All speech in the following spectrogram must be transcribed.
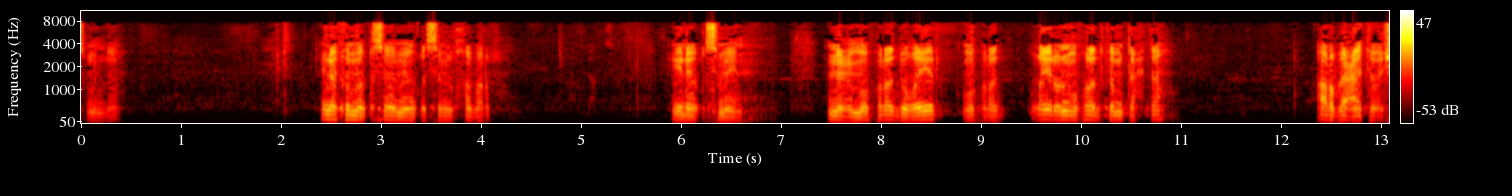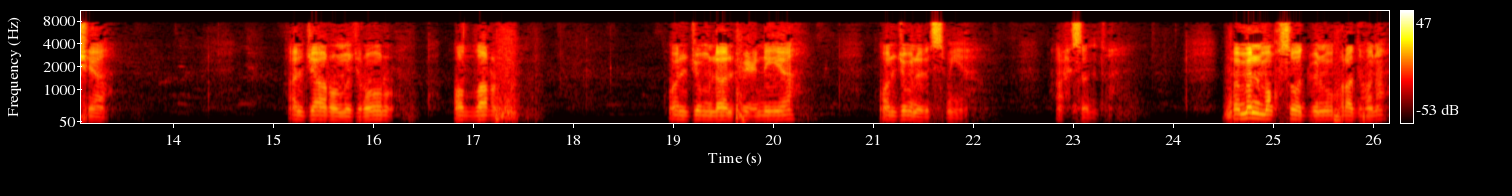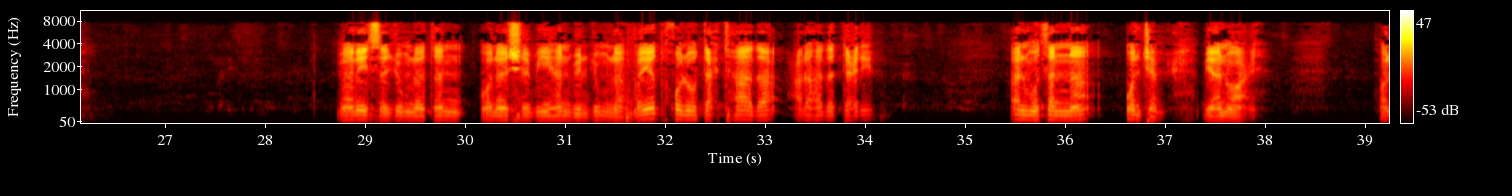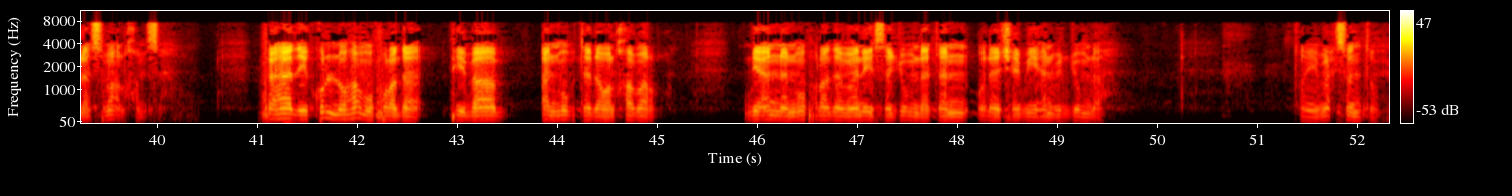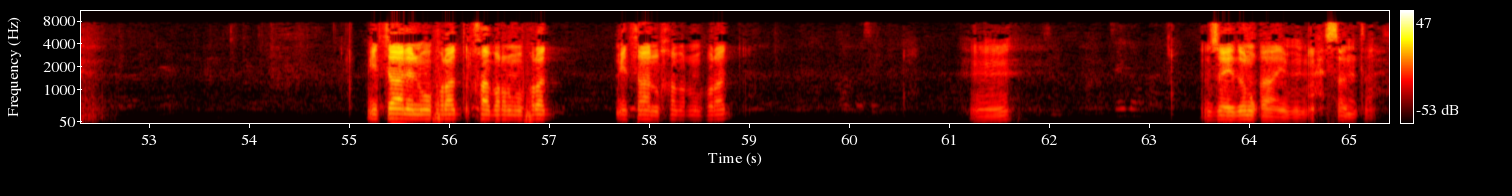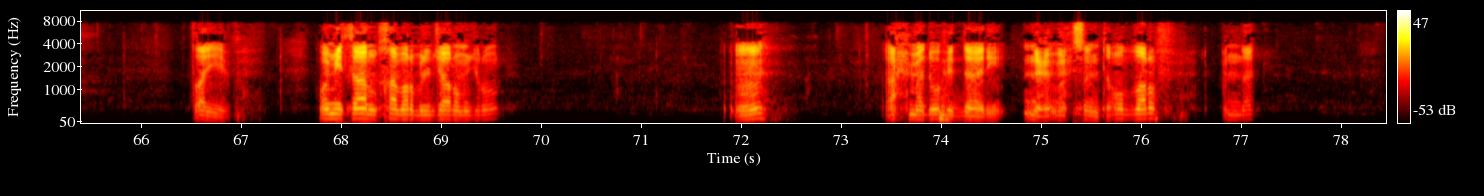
بسم الله إلى كم أقسام ينقسم الخبر. إلى قسمين. نعم مفرد وغير مفرد. غير المفرد كم تحته؟ أربعة أشياء. الجار والمجرور والظرف والجملة الفعلية والجملة الاسمية. أحسنت. فما المقصود بالمفرد هنا؟ ما ليس جملة ولا شبيها بالجملة. فيدخل تحت هذا على هذا التعريف المثنى والجمع بأنواعه والأسماء الخمسة. فهذه كلها مفردة في باب المبتدأ والخبر لأن المفرد ما ليس جملة ولا شبيها بالجملة. طيب أحسنتم. مثال المفرد الخبر المفرد. مثال الخبر المفرد. زيد قائم أحسنت. طيب. ومثال الخبر بالجار ومجرور. أحمد في الدار. نعم أحسنت. والظرف عندك.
